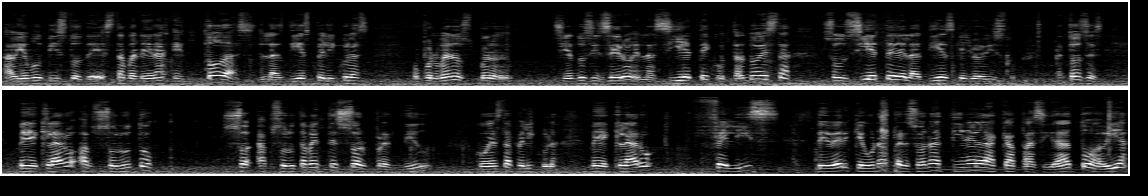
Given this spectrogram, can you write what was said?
habíamos visto de esta manera en todas las 10 películas, o por lo menos, bueno, siendo sincero, en las 7, contando esta, son 7 de las 10 que yo he visto. Entonces, me declaro absoluto, absolutamente sorprendido con esta película. Me declaro feliz de ver que una persona tiene la capacidad todavía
